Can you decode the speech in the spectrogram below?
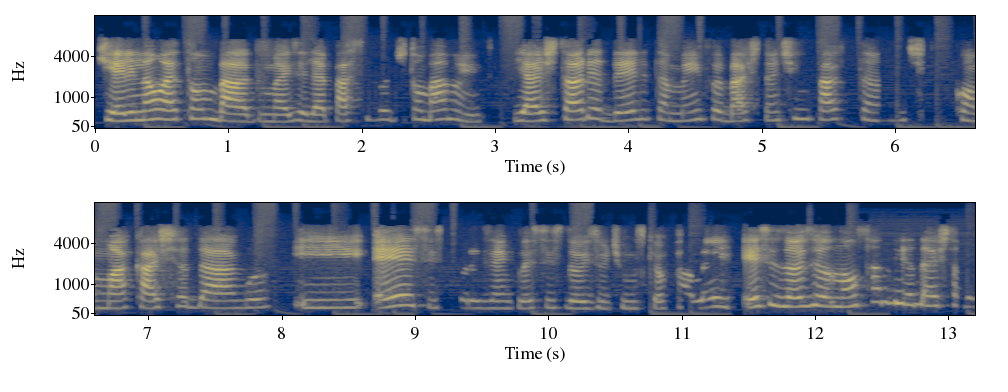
que ele não é tombado, mas ele é passível de tombamento. E a história dele também foi bastante impactante, como a caixa d'água. E esses, por exemplo, esses dois últimos que eu falei, esses dois eu não sabia da história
